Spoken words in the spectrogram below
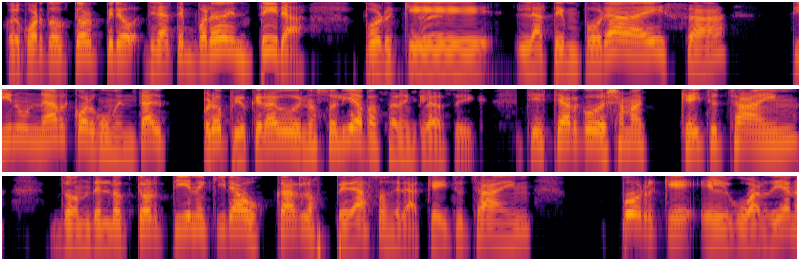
con el Cuarto Doctor, pero de la temporada entera, porque la temporada esa tiene un arco argumental propio, que era algo que no solía pasar en Classic. Tiene este arco que se llama K2 Time, donde el doctor tiene que ir a buscar los pedazos de la K2 Time porque el guardián,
